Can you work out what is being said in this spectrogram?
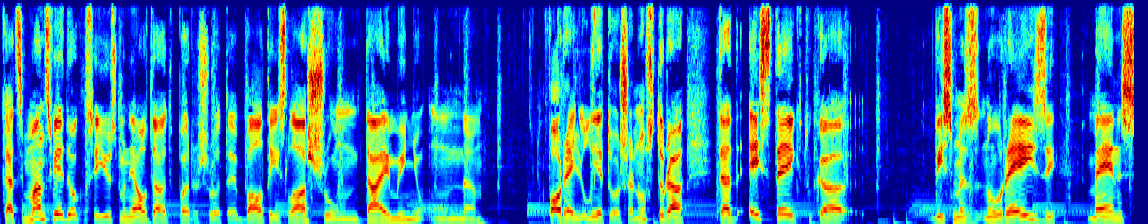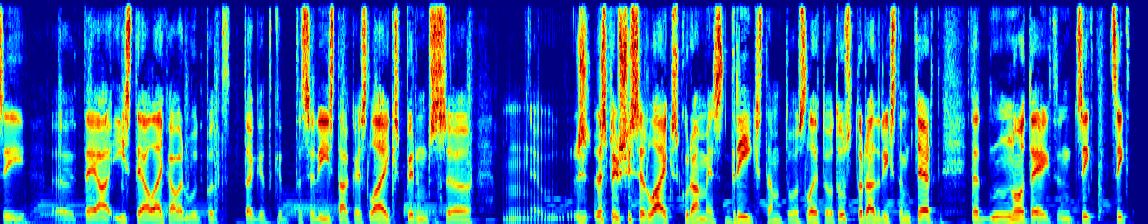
kāds ir mans viedoklis, ja jūs man jautātu par šo Baltijas lašu un taimiņu un uh, foreļu lietošanu uzturā, tad es teiktu, ka vismaz nu, reizi mēnesī eh, tajā īstajā laikā, varbūt pat tagad, kad tas ir īstākais laiks pirms, uh, respektīvi, šis ir laiks, kurā mēs drīkstam tos lietot uzturā, drīkstam ķert, tad noteikti, cik, cik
